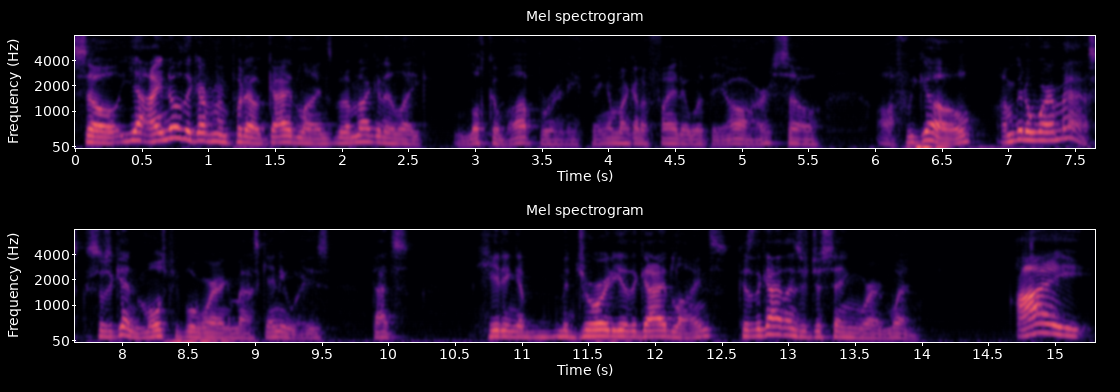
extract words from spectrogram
So, yeah, I know the government put out guidelines, but I'm not going to like look them up or anything. I'm not going to find out what they are. So, off we go. I'm going to wear a mask. So, again, most people are wearing a mask anyways. That's hitting a majority of the guidelines because the guidelines are just saying where and when. I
